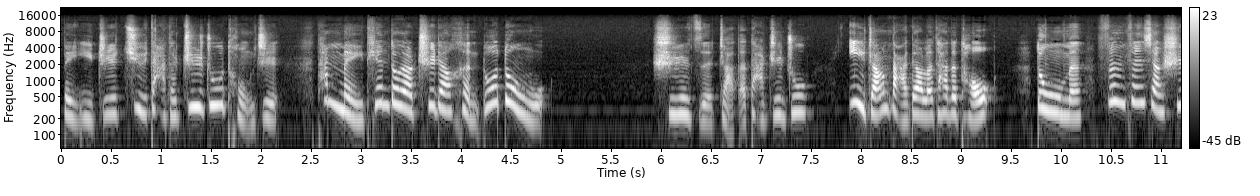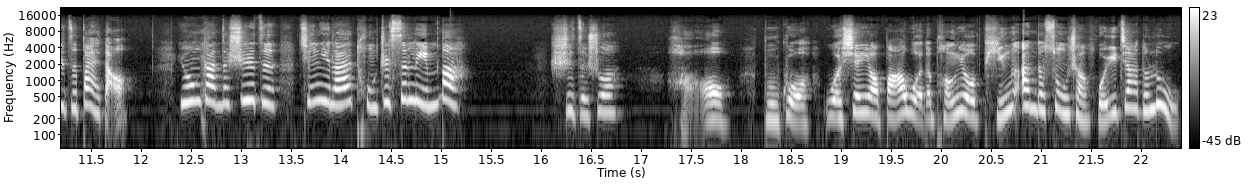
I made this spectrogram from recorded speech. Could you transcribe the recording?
被一只巨大的蜘蛛统治，它每天都要吃掉很多动物。狮子找到大蜘蛛，一掌打掉了它的头。动物们纷纷向狮子拜倒：“勇敢的狮子，请你来统治森林吧。”狮子说：“好，不过我先要把我的朋友平安的送上回家的路。”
